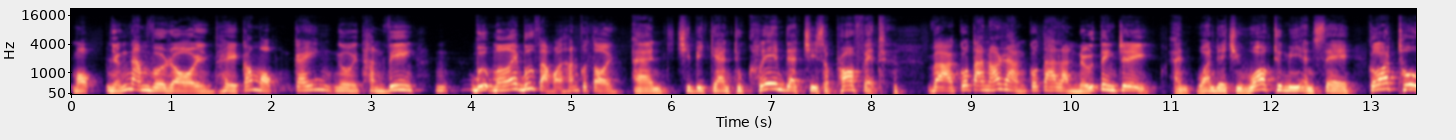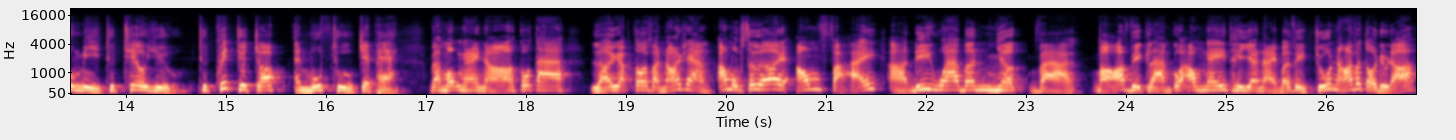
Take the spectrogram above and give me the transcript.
Một những năm vừa rồi thì có một cái người thành viên bước mới bước vào hội thánh của tôi and she began to claim that she's a prophet. và cô ta nói rằng cô ta là nữ tiên tri. and one day she walked to me and said, God told me to tell you to quit your job and move to Japan. Và một ngày nọ cô ta lợi gặp tôi và nói rằng Ông mục sư ơi, ông phải à, đi qua bên Nhật và bỏ việc làm của ông ngay thì giờ này bởi vì Chúa nói với tôi điều đó.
